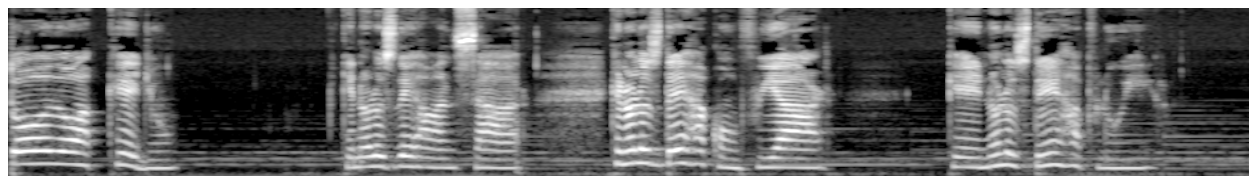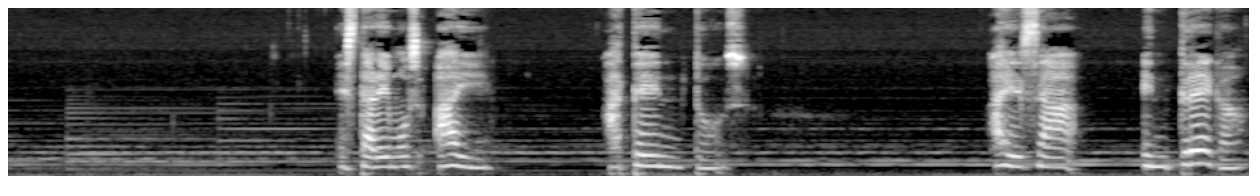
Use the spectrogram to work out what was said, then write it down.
todo aquello que no los deja avanzar, que no los deja confiar, que no los deja fluir. Estaremos ahí atentos a esa entrega,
